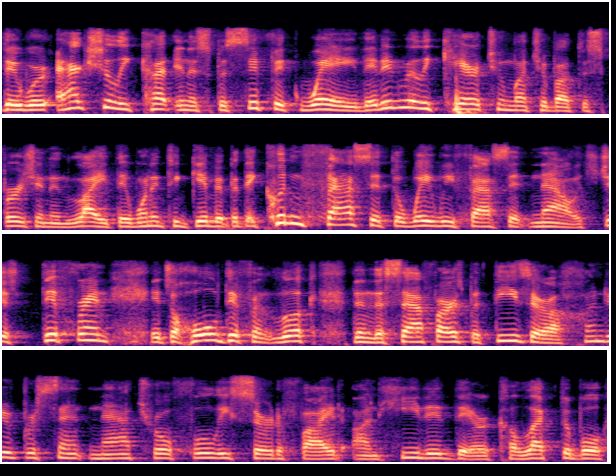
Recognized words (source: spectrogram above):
they were actually cut in a specific way. They didn't really care too much about dispersion and light. They wanted to give it, but they couldn't facet the way we facet now. It's just different. It's a whole different look than the sapphires, but these are 100% natural, fully certified, unheated. They are collectible.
